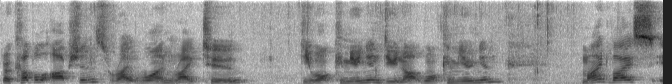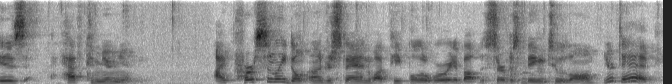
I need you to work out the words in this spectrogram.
There are a couple options Rite one, Rite two. Do you want communion? Do you not want communion? My advice is have communion. I personally don't understand why people are worried about the service being too long. You're dead.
